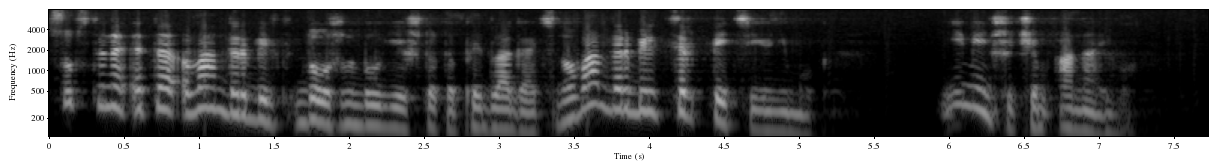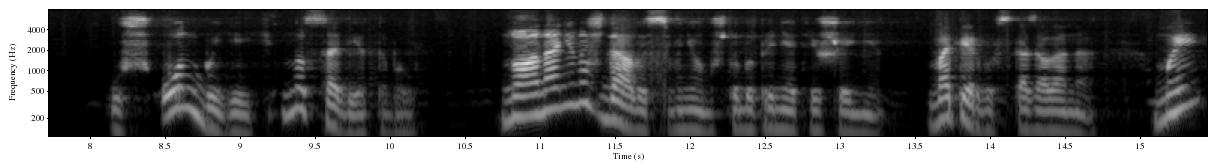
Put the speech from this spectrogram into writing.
Собственно, это Вандербильд должен был ей что-то предлагать, но Вандербильд терпеть ее не мог. Не меньше, чем она его. Уж он бы ей насоветовал. Но она не нуждалась в нем, чтобы принять решение. «Во-первых, — сказала она, — мы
